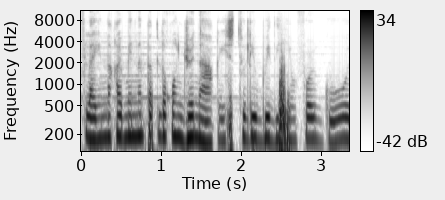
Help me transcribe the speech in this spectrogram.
fly na kami ng tatlo kong Junakis to live with him for good.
